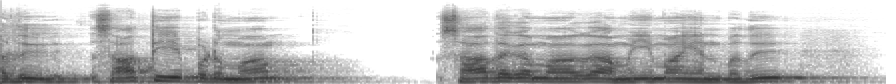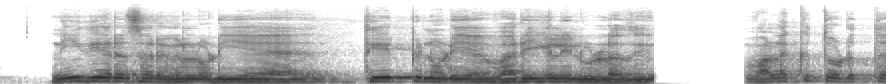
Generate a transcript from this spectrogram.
அது சாத்தியப்படுமா? சாதகமாக அமையுமா என்பது நீதியரசர்களுடைய தீர்ப்பினுடைய வரிகளில் உள்ளது. வழக்கு தொடுத்த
